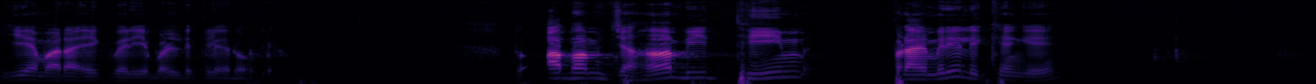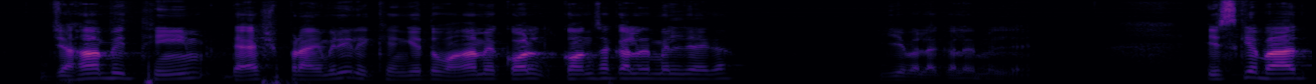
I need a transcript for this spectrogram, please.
ये हमारा एक वेरिएबल डिक्लेयर हो गया। तो अब हम जहाँ भी थीम प्राइमरी लिखेंगे, जहाँ भी थीम डैश प्राइमरी लिखेंगे तो वहाँ में कौन कौन सा कलर मिल जाएगा? ये वाला कलर मिल जाएगा। इसके बाद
